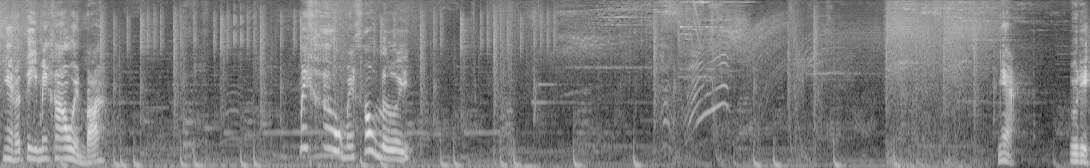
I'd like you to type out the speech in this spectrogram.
เนี่ยแล้วตีไม่เข้าเห็นปะไม่เข้าไม่เข้าเลย เนี่ย ดูดิ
